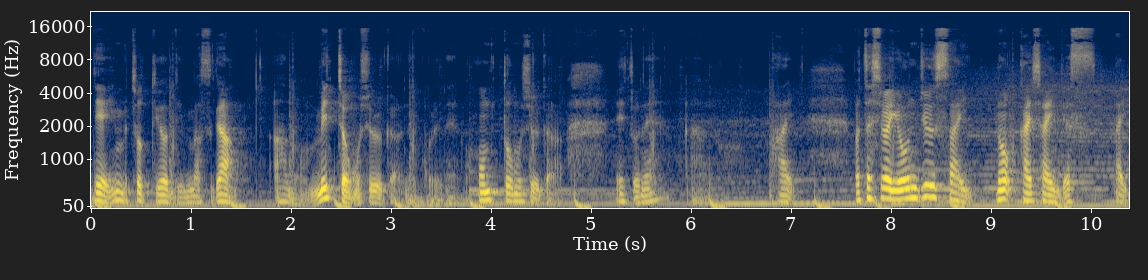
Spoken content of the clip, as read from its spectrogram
で今ちょっと読んでみますがあのめっちゃ面白いからねこれね。本当面白いから。えっ、とねあのはい。私は40歳の会社員です。はい。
